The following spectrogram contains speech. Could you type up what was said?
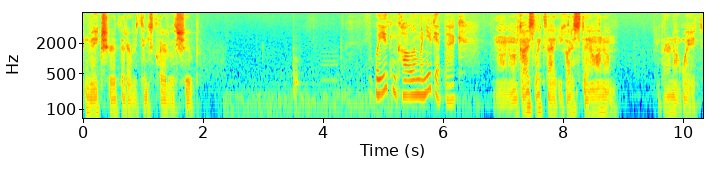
and make sure that everything's cleared with Shoop. Well, you can call him when you get back. No, no, guys like that, you gotta stay on them. You better not wait.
